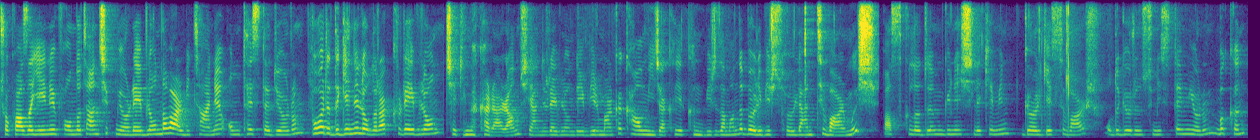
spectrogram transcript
Çok fazla yeni fondöten çıkmıyor. Revlon'da var bir tane. Onu test ediyorum. Bu arada genel olarak Revlon çekilme kararı almış. Yani Revlon diye bir marka kalmayacak yakın bir zamanda. Böyle bir söylenti varmış. Baskıladığım güneş lekemin gölgesi var. O da görünsün istemiyorum. Bakın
